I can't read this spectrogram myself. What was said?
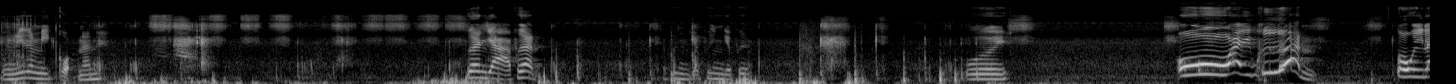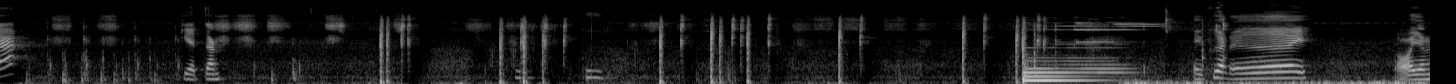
ตรงนี้จะมีเกาะนั่นนะเพื่อนอย่าเพื่อนอย่าพึ่งอย่าพึ่งอย่าพึ่งโอ้ย โอ้ยเพื่อนตกอีกแล้ว เกลียดจังไอ้เพื่อนเอ้ย ต่อยัง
